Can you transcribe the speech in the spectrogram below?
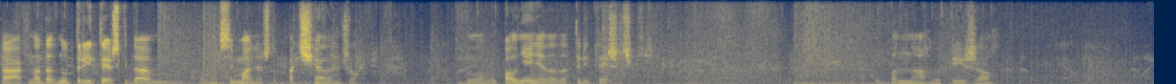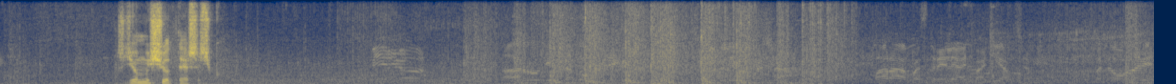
Так, надо, ну, три тэшки, да, максимально, чтобы по челленджу было выполнение, надо три тэшечки. Куба нагло приезжал. Ждем еще тэшечку. Пора пострелять по немцам. Это уравнение.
